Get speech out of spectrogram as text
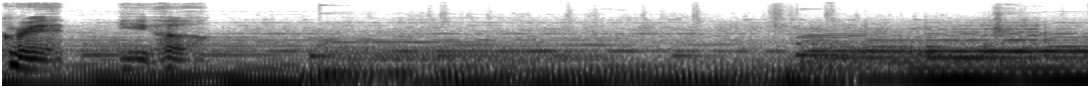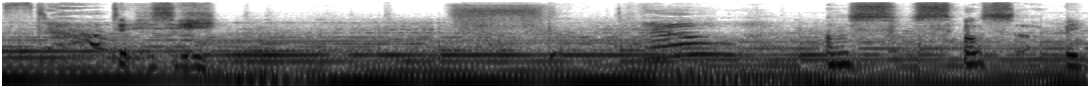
Grant, he, uh, Stop! Daisy, No! I'm so, so sorry.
